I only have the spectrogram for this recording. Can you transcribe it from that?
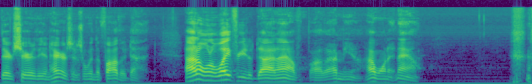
their share of the inheritance when the father died. I don't want to wait for you to die now, Father. I mean, I want it now.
